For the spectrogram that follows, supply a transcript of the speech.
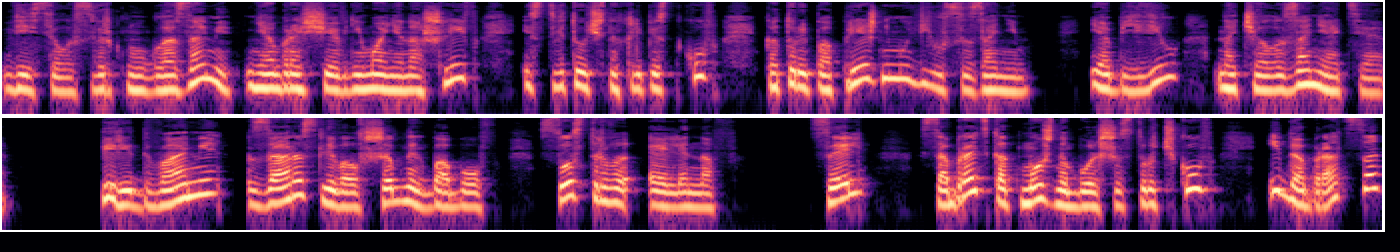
Весело сверкнул глазами, не обращая внимания на шлейф из цветочных лепестков, который по-прежнему вился за ним, и объявил начало занятия. Перед вами заросли волшебных бобов с острова Эллинов. Цель – собрать как можно больше стручков и добраться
